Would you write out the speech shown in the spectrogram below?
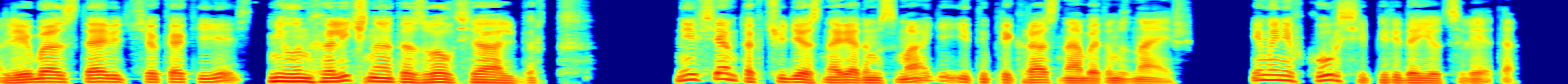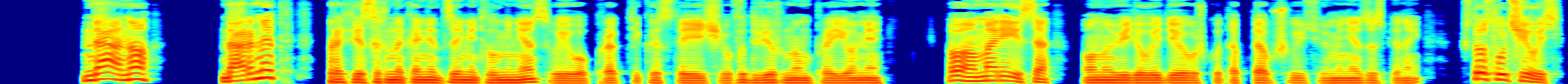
«Либо оставить все как есть», — меланхолично отозвался Альберт. «Не всем так чудесно рядом с магией, и ты прекрасно об этом знаешь. И мы не в курсе, передается ли это». «Да, но Дарнет?» Профессор наконец заметил меня, своего практика, стоящего в дверном проеме. «О, Мариса!» — он увидел и девушку, топтавшуюся у меня за спиной. «Что случилось?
